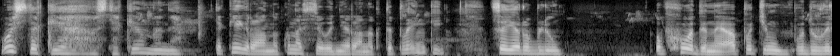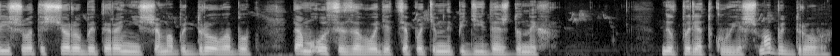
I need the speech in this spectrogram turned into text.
Ось таке, ось таке у мене. Такий ранок. У нас сьогодні ранок тепленький. Це я роблю обходини, а потім буду вирішувати, що робити раніше. Мабуть, дрова, бо там оси заводяться, потім не підійдеш до них, не впорядкуєш. Мабуть, дрова.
